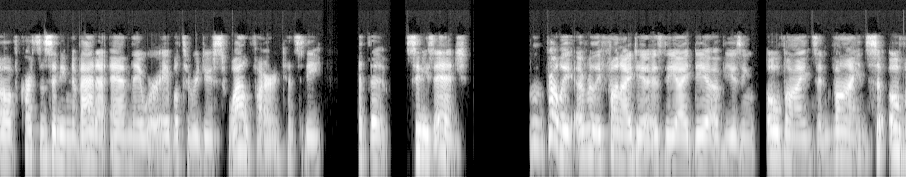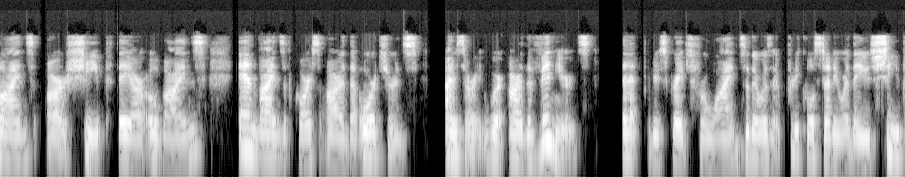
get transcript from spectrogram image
of Carson City, Nevada, and they were able to reduce wildfire intensity at the city's edge. Mm, probably a really fun idea is the idea of using ovines and vines. So ovines are sheep, they are ovines, and vines, of course, are the orchards. I'm sorry, are the vineyards that produce grapes for wine. So there was a pretty cool study where they used sheep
